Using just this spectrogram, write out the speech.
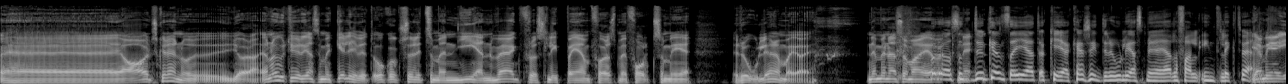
Eh, ja, det skulle jag nog göra. Jag har nog gjort det ganska mycket i livet och också lite som en genväg för att slippa jämföras med folk som är roligare än vad jag är. Nej, men alltså, man, Vadå, så nej, du kan säga att okej, jag kanske inte är roligast, men jag är i alla fall intellektuell. Ja, men jag är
